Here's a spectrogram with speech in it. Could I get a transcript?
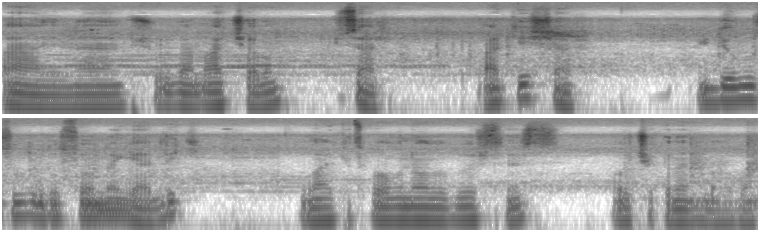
Aynen. Şuradan açalım. Güzel. Arkadaşlar videomuzun burada sonuna geldik. Like atıp abone olabilirsiniz. Hoşçakalın. Bay bay.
